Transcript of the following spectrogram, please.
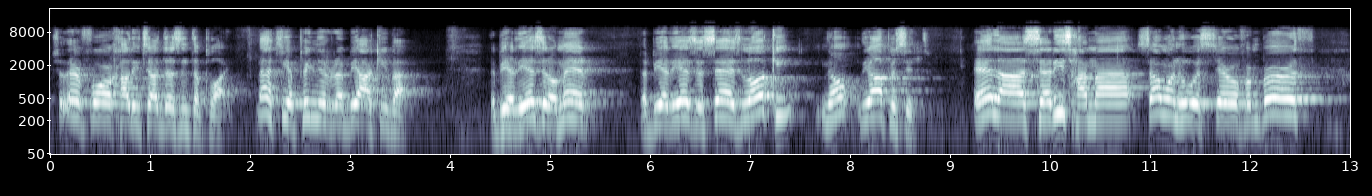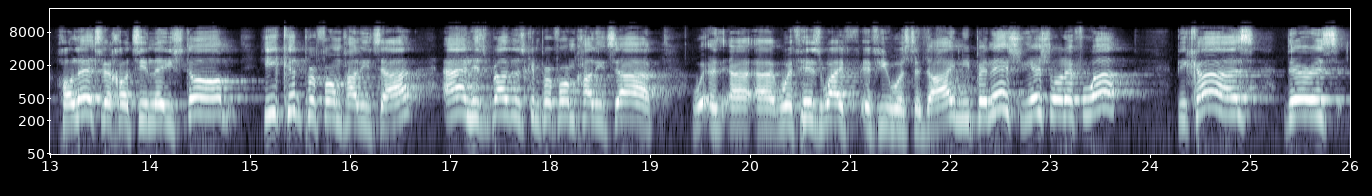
so therefore chalitza doesn't apply. That's the opinion of Rabbi Akiva. Rabbi Eliezer Omer, Rabbi Eliezer says, Loki, no, the opposite. Ela seris hama, someone who was sterile from birth, choletz vechotzin leishto, he could perform chalitza, and his brothers can perform chalitza with, uh, uh, with his wife if he was to die. Because there is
